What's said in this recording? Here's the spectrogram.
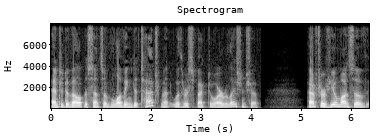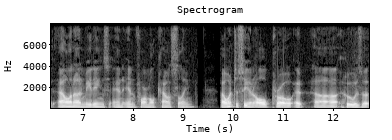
and to develop a sense of loving detachment with respect to our relationship. After a few months of Al Anon meetings and informal counseling, I went to see an old pro at, uh, who was a,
